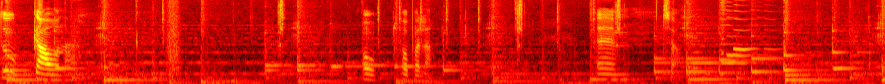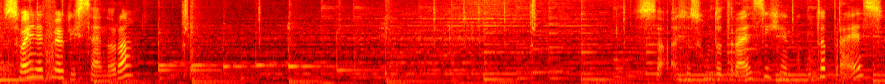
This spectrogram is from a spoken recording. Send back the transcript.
Du Gauner. Hoppala. Ähm, so. Soll nicht möglich sein, oder? So, also ist 130 ein guter Preis.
